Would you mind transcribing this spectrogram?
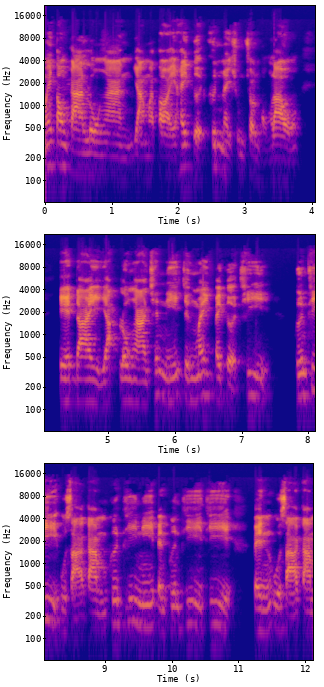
ไม่ต้องการโรงงานยางมาตอยให้เกิดขึ้นในชุมชนของเราเหตุใดยะโรงงานเช่นนี้จึงไม่ไปเกิดที่พื้นที่อุตสาหกรรม พื้นที่นี้เป็นพื้นที่ที่เป็นอุตสาหกรรม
